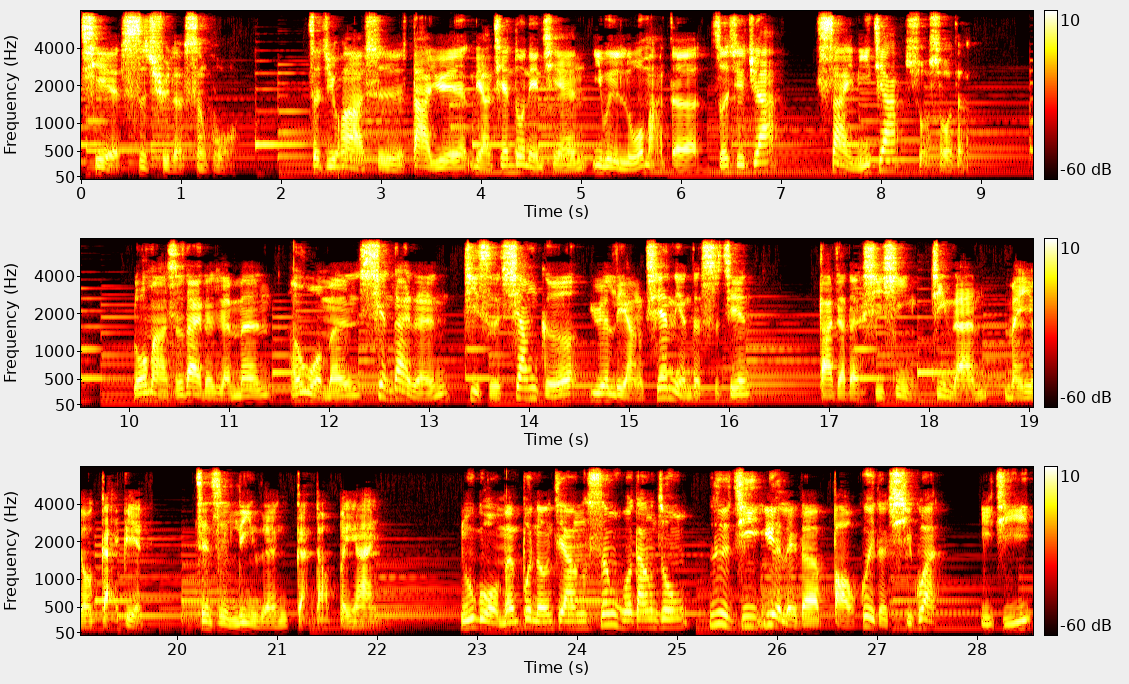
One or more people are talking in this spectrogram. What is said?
却失去了生活。这句话是大约两千多年前一位罗马的哲学家塞尼加所说的。罗马时代的人们和我们现代人，即使相隔约两千年的时间，大家的习性竟然没有改变，真是令人感到悲哀。如果我们不能将生活当中日积月累的宝贵的习惯，以及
